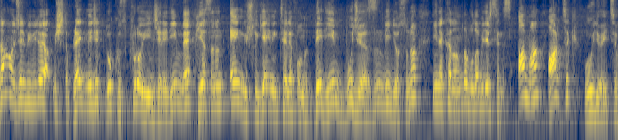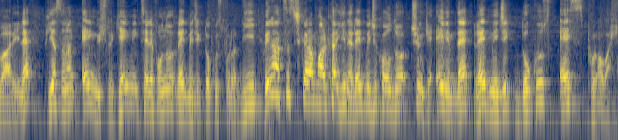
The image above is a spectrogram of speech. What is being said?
daha önce bir video yapmıştım. Red Magic 9 Pro'yu incelediğim ve piyasanın en güçlü gaming telefonu dediğim bu cihazın videosunu yine kanalımda bulabilirsiniz. Ama artık bu video itibariyle piyasanın en güçlü gaming telefonu Red Magic 9 Pro değil. Beni haksız çıkaran marka yine Red Magic oldu. Çünkü elimde Red Magic 9S Pro var.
